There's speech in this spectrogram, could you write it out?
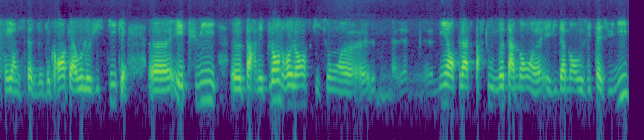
créé un espèce de, grand chaos logistique, euh, et puis euh, par les plans de relance qui sont euh, mis en place partout, notamment évidemment aux États-Unis,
